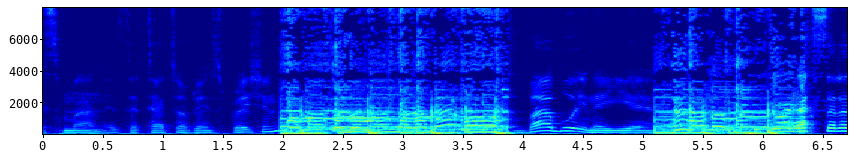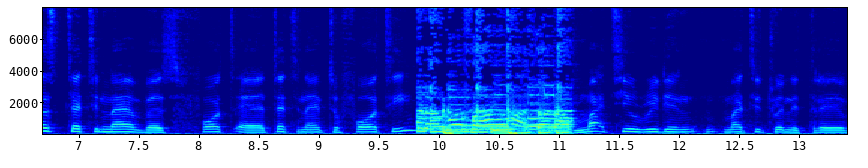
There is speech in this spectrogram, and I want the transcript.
Loneliest Man is the title of the inspiration. Bible in a year. Exodus 39, verse 40, uh, 39 to 40. Matthew reading Matthew 23,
